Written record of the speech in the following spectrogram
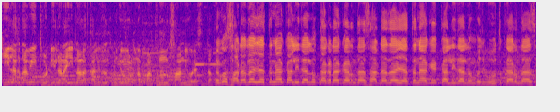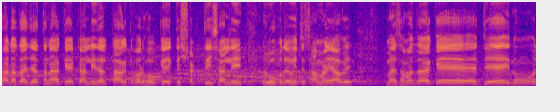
ਕੀ ਲੱਗਦਾ ਵੀ ਤੁਹਾਡੀ ਲੜਾਈ ਨਾਲ ਅਕਾਲੀ ਦਲ ਕਮਜ਼ੋਰ ਨਾਲ ਪੰਥ ਨੂੰ ਨੁਕਸਾਨ ਨਹੀਂ ਹੋ ਰਿਹਾ ਸਿੱਧਾ? ਦੇਖੋ ਸਾਡਾ ਤਾਂ ਯਤਨ ਹੈ ਅਕਾਲੀ ਦਲ ਨੂੰ ਤਕੜਾ ਕਰਨ ਦਾ ਸਾਡਾ ਤਾਂ ਯਤਨ ਹੈ ਕਿ ਅਕਾਲੀ ਦਲ ਨੂੰ ਮਜ਼ਬੂਤ ਕਰਨ ਦਾ ਸਾਡਾ ਤਾਂ ਯਤਨ ਹੈ ਕਿ ਅਕਾਲੀ ਦਲ ਤਾਕਤਵਰ ਹੋ ਕੇ ਇੱਕ ਸ਼ਕਤੀਸ਼ਾਲੀ ਰੂਪ ਦੇ ਵਿੱਚ ਸਾਹਮਣੇ ਆਵੇ। ਮੈਂ ਸਮਝਦਾ ਕਿ ਜੇ ਇਹਨੂੰ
